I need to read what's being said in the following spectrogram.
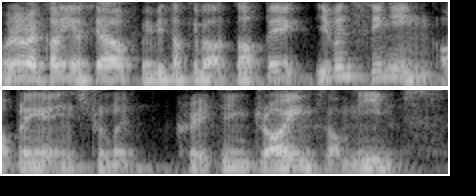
or recording yourself, maybe talking about a topic, even singing or playing an instrument creating drawings or memes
